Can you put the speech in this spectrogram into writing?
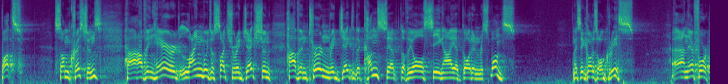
But some Christians, having heard language of such rejection, have in turn rejected the concept of the all seeing eye of God in response. They say God is all grace. And therefore,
